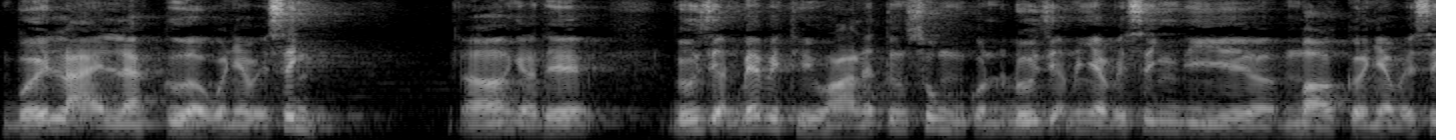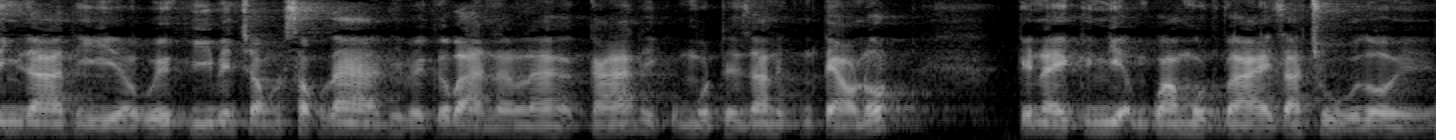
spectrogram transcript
với lại là cửa của nhà vệ sinh. Đó như thế. Đối diện bếp thì thủy hỏa nó tương xung còn đối diện với nhà vệ sinh thì ờ, mở cửa nhà vệ sinh ra thì ờ, uế khí bên trong nó sọc ra thì về cơ bản là, là cá thì cũng một thời gian thì cũng tèo nốt. Cái này kinh nghiệm qua một vài gia chủ rồi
